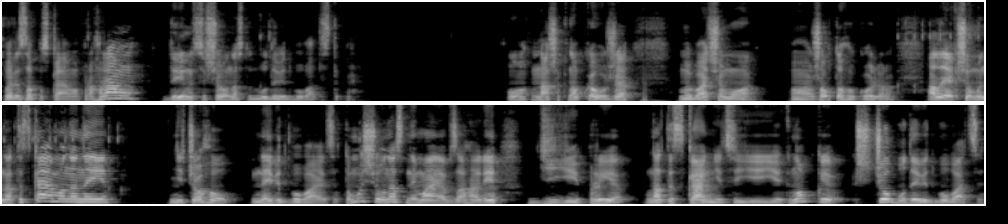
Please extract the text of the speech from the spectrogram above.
Перезапускаємо програму. Дивимося, що у нас тут буде відбуватись тепер. О, наша кнопка вже ми бачимо о, жовтого кольору. Але якщо ми натискаємо на неї, нічого не відбувається. Тому що у нас немає взагалі дії при натисканні цієї кнопки, що буде відбуватися.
